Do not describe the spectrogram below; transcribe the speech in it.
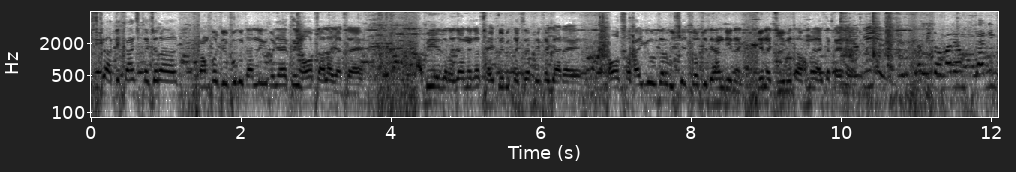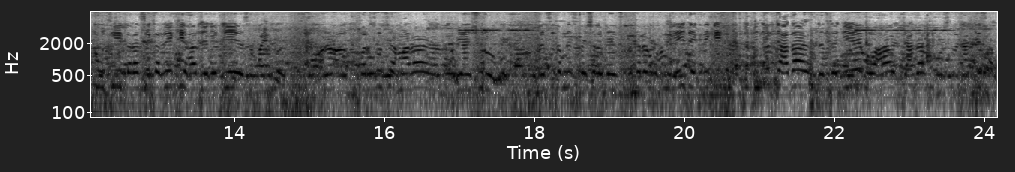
इसका अधिकांश कचरा कंपोस्ट डिपो को डालने के बजाय कहीं और डाला जाता है। अभी अगर रजानगर साइड में भी कचरा फेंका जा रहा है और सफ़ाई के ऊपर विशेष तौर से ध्यान देना देना चाहिए मतलब हमें ऐसा कहना है। अभी तो हमारे हम प्लानिंग तो उसी तरह से कर रहे हैं कि हर जगह की सफ़ाई और परसों से हमारा अभियान शुरू हो गया। वैसे तो हमने स्पेशल अभियान शुरू करा हम यही देख रहे कि जिधर ज़्यादा गंदगी है, वहाँ ज़्यादा फोर्स लगा के साफ़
